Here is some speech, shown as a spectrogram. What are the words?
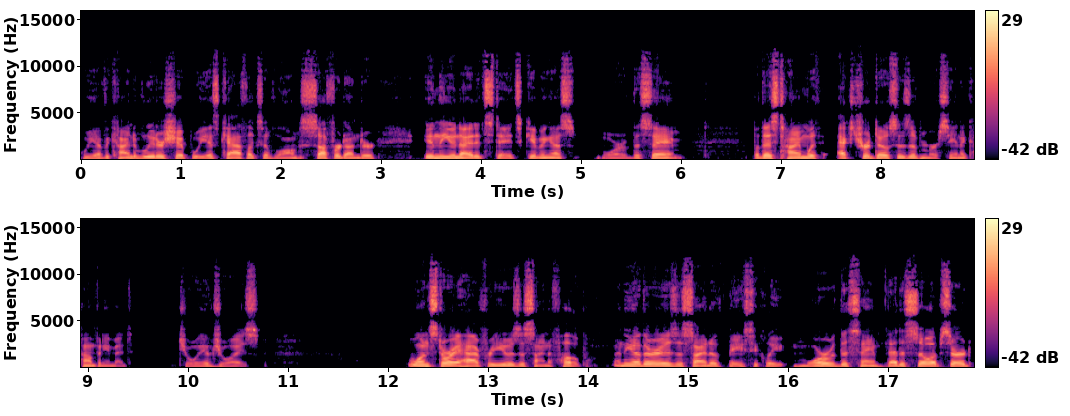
we have the kind of leadership we as Catholics have long suffered under in the United States, giving us more of the same. But this time with extra doses of mercy and accompaniment. Joy of joys. One story I have for you is a sign of hope, and the other is a sign of basically more of the same that is so absurd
